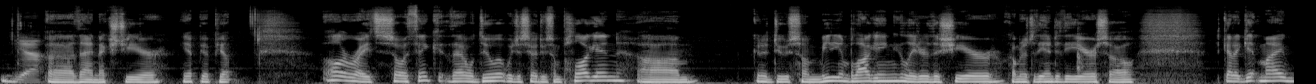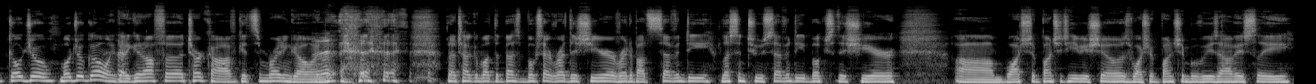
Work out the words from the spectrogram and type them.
Yeah. uh, that next year. Yep, yep, yep. All right, so I think that will do it. We just got to do some plug-in. Um, going to do some medium blogging later this year, coming into the end of the year. So got to get my Gojo mojo going. Got to get off uh, Tarkov, get some writing going. I'm going to talk about the best books I've read this year. I've read about 70, listened to 70 books this year. Um, watched a bunch of TV shows, watched a bunch of movies, obviously,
